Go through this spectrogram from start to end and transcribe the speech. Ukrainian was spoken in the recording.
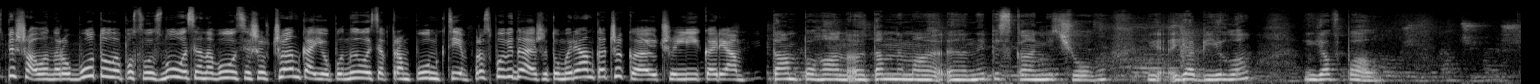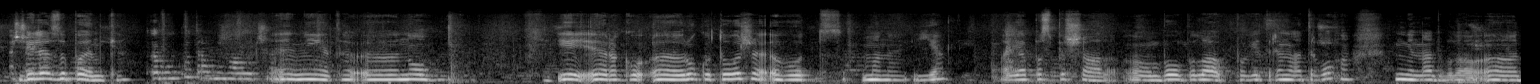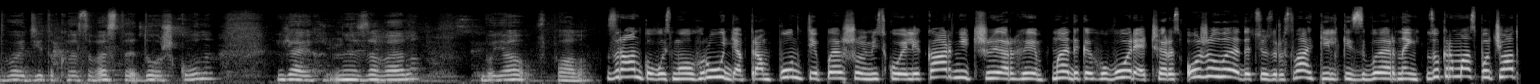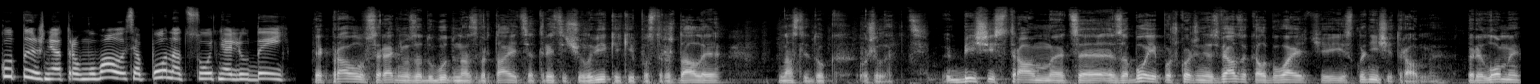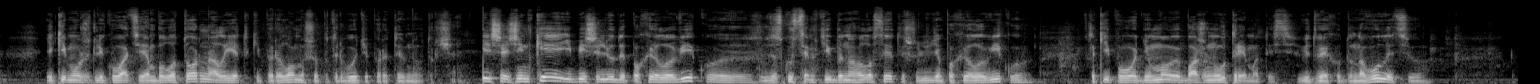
Поспішали на роботу, але послизнулися на вулиці Шевченка і опинилися в трампункті. Розповідає житомирянка, чекаючи лікаря. Там погано, е, там немає е, ні піска, нічого. Я- Я бігла, я впала. Біля зупинки. Руку травмували чи Е, Ні, е, ногу. І е, е, руку теж, е, от у мене є. Я поспішала, бо була повітряна тривога. Мені треба було е, двоє діток завести до школи. Я їх не завела, бо я впала. Зранку 8 грудня в травмпункті першої міської лікарні черги. Медики говорять, через ожеледицю зросла кількість звернень. Зокрема, з початку тижня травмувалося понад сотня людей. Як правило, в середньому за добу до нас звертається 30 чоловік, які постраждали внаслідок ожеледиці. Більшість травм це забої, пошкодження зв'язок, але бувають і складніші травми, переломи, які можуть лікуватися амбулаторно, але є такі переломи, що потребують оперативного втручання. Більше жінки і більше люди похилого віку. В зв'язку з цим хотів би наголосити, що людям похилого віку в такі погодні умови бажано утриматись від виходу на вулицю,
